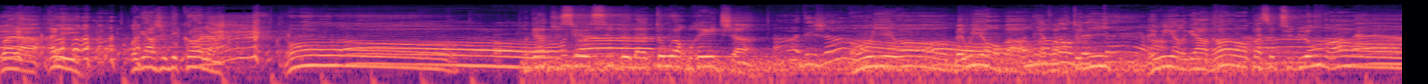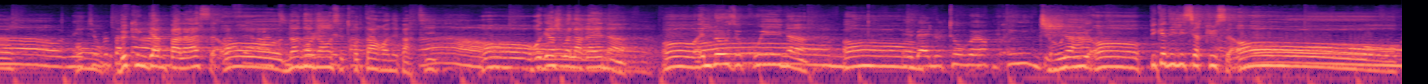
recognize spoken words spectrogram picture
Voilà, allez, regarde, je décolle. Oh, Regarde, je suis au-dessus de la Tower Bridge. Ah, déjà? Oh oui, oh, ben oui, on va, On on va voir Tony. Et oui, regarde, oh, on passe au-dessus de Londres. Oh. Mais tu peux pas Buckingham Palace. Oh, non, non, non, c'est trop tard, on est parti. Ah. Oh, regarde, je vois la reine. Oh, hello the Queen. Oh. Eh ben, le Tower Bridge. Oui, oh, Piccadilly Circus. Oh.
